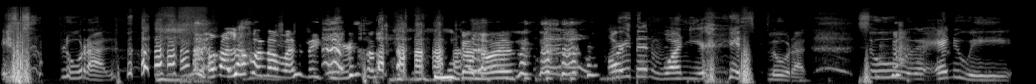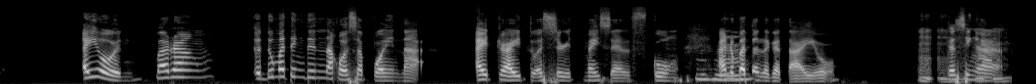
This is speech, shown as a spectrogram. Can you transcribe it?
is plural. Akala ko naman, like, years na ganon. more than one year is plural. So, anyway, ayun, parang dumating din ako sa point na I try to assert myself kung ano ba talaga tayo. Mm-mm, Kasi nga, mm-mm.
